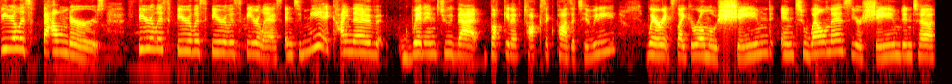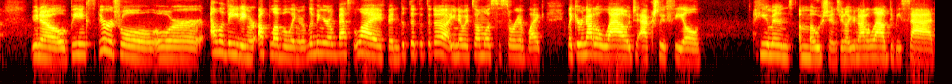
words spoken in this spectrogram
fearless founders, fearless, fearless, fearless, fearless. And to me, it kind of went into that bucket of toxic positivity where it's like you're almost shamed into wellness, you're shamed into you know, being spiritual or elevating or up leveling or living your best life and da, da, da, da, da. you know, it's almost a sort of like like you're not allowed to actually feel humans emotions you know you're not allowed to be sad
